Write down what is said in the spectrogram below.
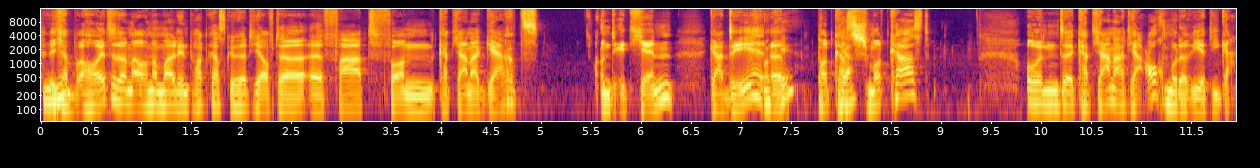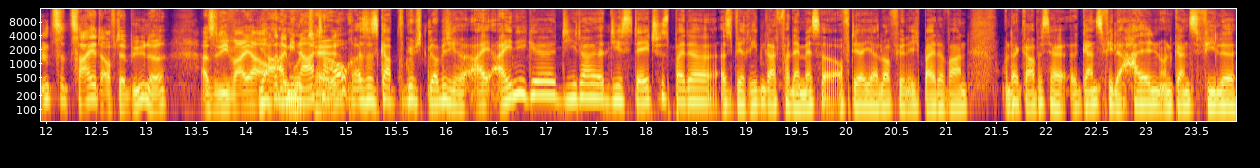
Mhm. Ich habe heute dann auch nochmal den Podcast gehört hier auf der äh, Fahrt von Katjana Gerz und Etienne Gade, Okay. äh, Podcast Ja. Schmottcast. Und äh, Katjana hat ja auch moderiert, die ganze Zeit auf der Bühne. Also die war ja, Ja, auch in dem Aminata Hotel. auch. Also es gab, glaube ich, glaub ich, ei- einige, die da die Stages bei der, also wir reden gerade von der Messe, auf der ja Loffi und ich beide waren. Und da gab es ja ganz viele Hallen und ganz viele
